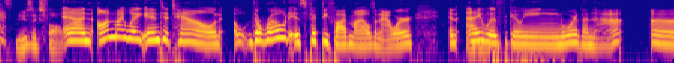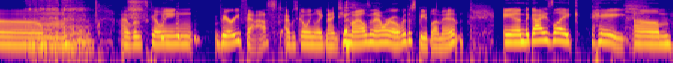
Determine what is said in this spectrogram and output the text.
It's music's fault. And on my way into town, the road is 55 miles an hour and Mm-hmm. I was going more than that. Um, I was going very fast. I was going like 19 miles an hour over the speed limit. And the guy's like, "Hey, um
